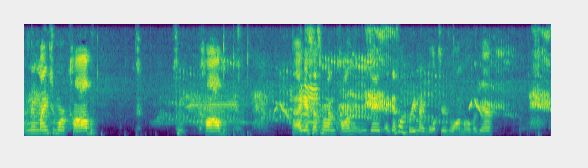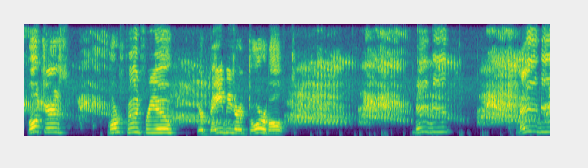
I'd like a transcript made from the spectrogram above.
I'm gonna mine some more cob. Some cob. I guess that's what I'm calling it these days. I guess I'll breed my vultures while I'm over here. Vultures! More food for you! Your babies are adorable! Baby! Baby!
